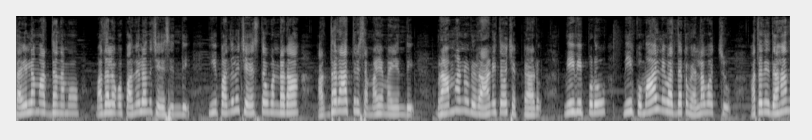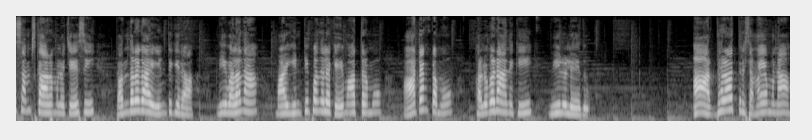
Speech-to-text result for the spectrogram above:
తైలమర్దనము మొదలగు పనులను చేసింది. ఈ పనులు చేస్తూ ఉండగా అర్ధరాత్రి సమయమైంది. బ్రాహ్మణుడు రాణితో చెప్పాడు నీవిప్పుడు నీ కుమారుని వద్దకు వెళ్ళవచ్చు. అతని దహన సంస్కారములు చేసి తొందరగా ఇంటికి రా. నీ వలన మా ఇంటి పనులకు ఏమాత్రము ఆటంకము కలగడానికి వీలు లేదు. ఆ అర్ధరాత్రి సమయమున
